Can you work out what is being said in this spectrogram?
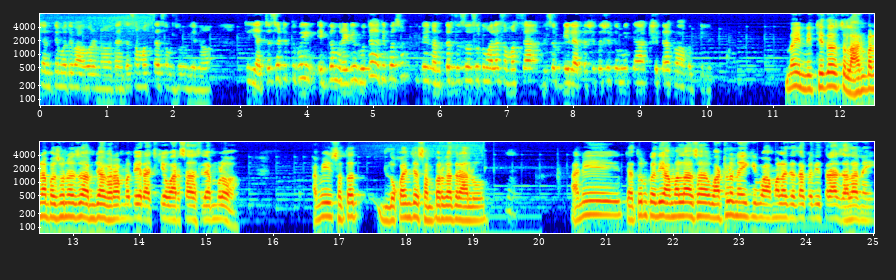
जनतेमध्ये वावरणं त्यांच्या समस्या समजून घेणं तर याच्यासाठी तुम्ही एकदम रेडी होते आधीपासून? ते नंतर जसं जसं तुम्हाला समस्या दिसत गेल्या तसे तसे तुम्ही त्या क्षेत्रात वाहत गेले. नाही निश्चितच लहानपणापासूनच आमच्या घरामध्ये राजकीय वारसा असल्यामुळं आम्ही सतत लोकांच्या संपर्कात राहिलो. आणि त्यातून कधी आम्हाला असं वाटलं नाही की बा आम्हाला त्याचा कधी त्रास झाला नाही.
